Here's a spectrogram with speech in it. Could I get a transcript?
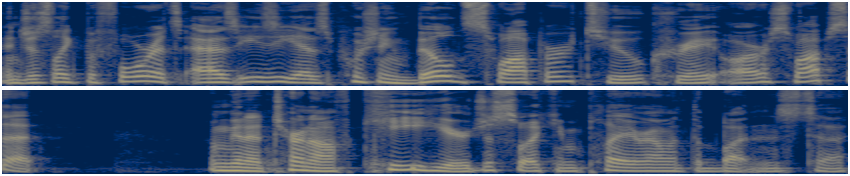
And just like before, it's as easy as pushing build swapper to create our swap set. I'm going to turn off key here just so I can play around with the buttons to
